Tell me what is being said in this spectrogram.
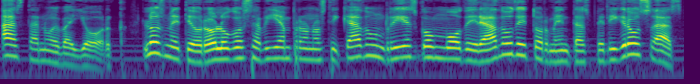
hasta Nueva York. Los meteorólogos habían pronosticado un riesgo moderado de tormentas peligrosas,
